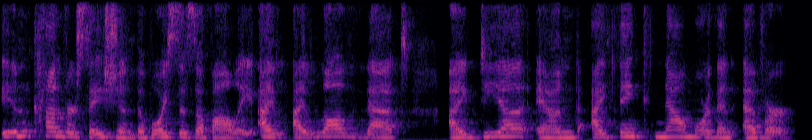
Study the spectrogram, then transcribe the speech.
in conversation the voices of ollie i i love that idea. And i think now more than ever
